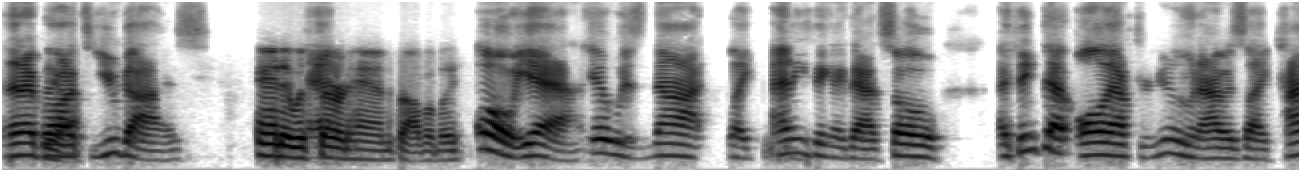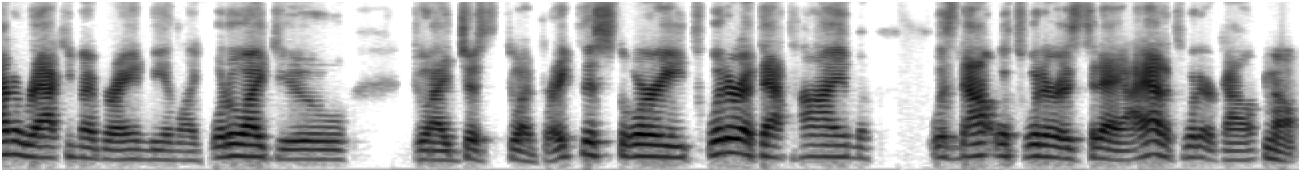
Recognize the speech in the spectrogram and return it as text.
And then I brought yeah. it to you guys and it was and, third hand, probably. Oh yeah, it was not like anything like that. So I think that all afternoon I was like kind of racking my brain, being like, what do I do? Do I just do I break this story? Twitter at that time was not what Twitter is today. I had a Twitter account. No.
